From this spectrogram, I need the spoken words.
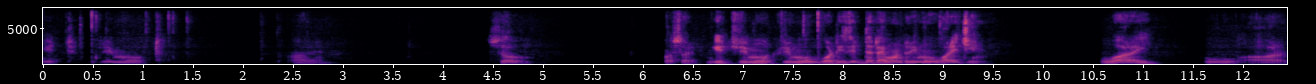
git remote rm. So oh sorry git remote remove what is it that i want to remove? Origin. O r i o r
